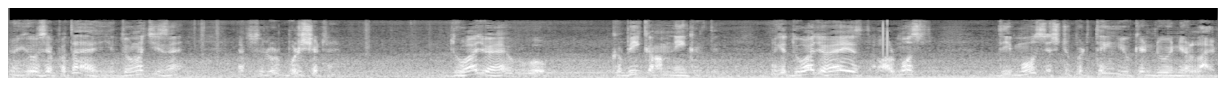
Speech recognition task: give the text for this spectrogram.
کیونکہ اسے پتہ ہے، یہ دونوں چیزیں ایپسلوٹ بلشٹ ہیں دعا جو ہے وہ کبھی کام نہیں کرتے۔ کیونکہ دعا جو ہے is almost the most stupid thing you can do in your life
